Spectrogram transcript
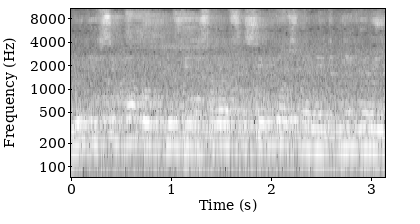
люди всегда будут интересоваться серьезными книгами,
